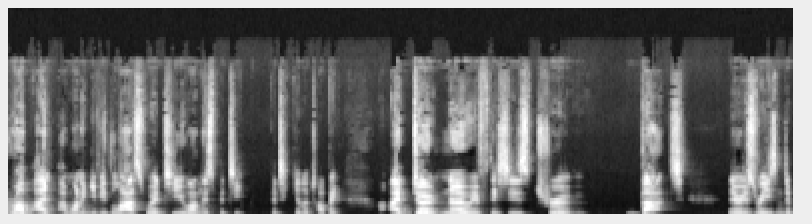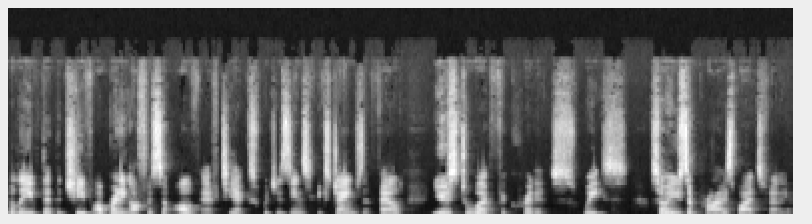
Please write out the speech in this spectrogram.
Rob i, I want to give you the last word to you on this particular topic. I don't know if this is true but there is reason to believe that the chief operating officer of FTX, which is the exchange that failed, used to work for Credit Suisse. So are you surprised by its failure?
